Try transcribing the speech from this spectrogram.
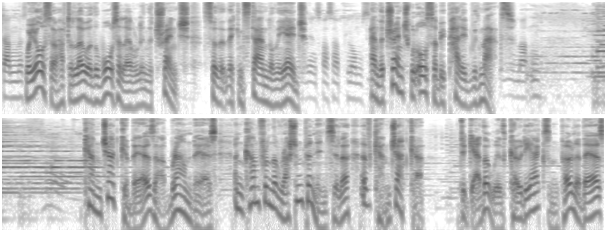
Dann müssen We also have to lower the water level in the trench so that they can stand on the edge. wir ins Wasser plumpsen. And the trench will also be padded with mats. Kamchatka bears are brown bears and come from the Russian peninsula of Kamchatka. Together with Kodiaks and polar bears,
